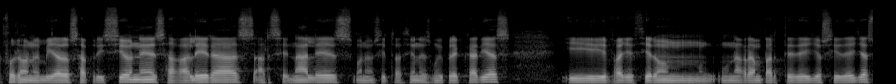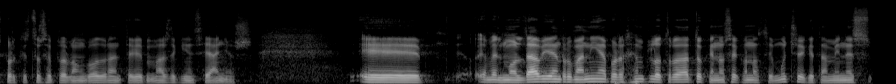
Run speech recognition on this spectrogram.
Fueron enviados a prisiones, a galeras, arsenales, bueno, en situaciones muy precarias y fallecieron una gran parte de ellos y de ellas porque esto se prolongó durante más de 15 años. Eh, en Moldavia, en Rumanía, por ejemplo, otro dato que no se conoce mucho y que también es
